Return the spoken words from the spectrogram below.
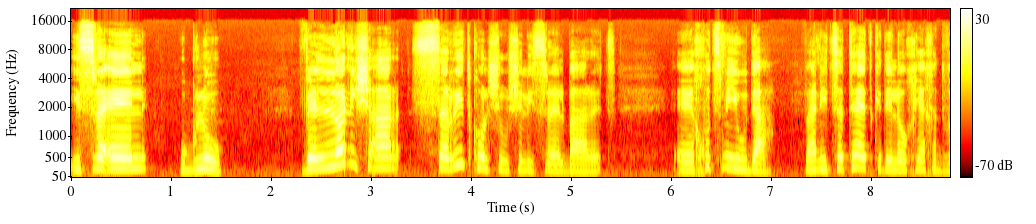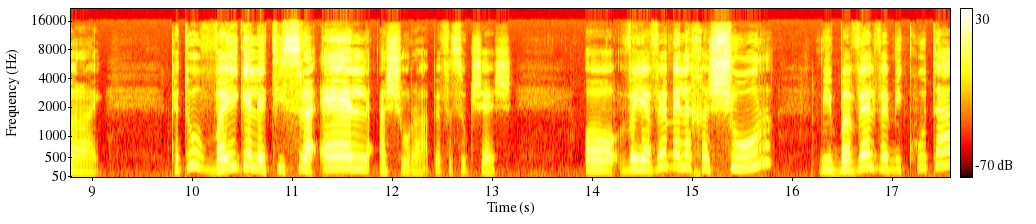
ישראל הוגלו, ולא נשאר שריד כלשהו של ישראל בארץ, אה, חוץ מיהודה. ואני אצטט כדי להוכיח את דבריי. כתוב, ויגל את ישראל אשורה, בפסוק 6. או, ויבא מלך אשור מבבל ומכותה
